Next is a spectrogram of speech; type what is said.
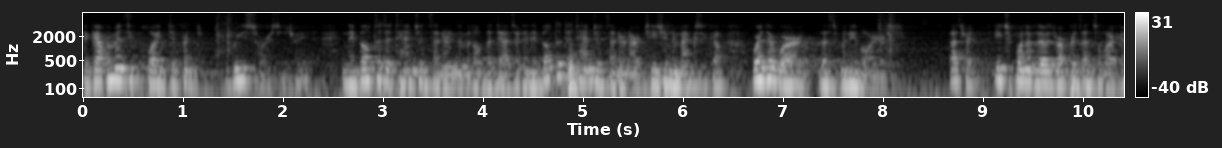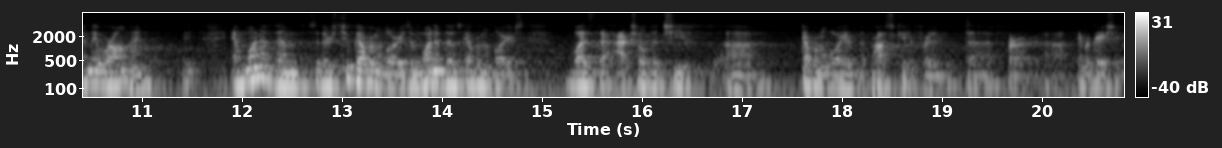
the government deployed different resources, right? And they built a detention center in the middle of the desert, and they built a detention center in Artesia, New Mexico, where there were this many lawyers. That's right. Each one of those represents a lawyer, and they were all men. Right? And one of them, so there's two government lawyers, and one of those government lawyers was the actual, the chief uh, government lawyer, the prosecutor for, the, for uh, immigration.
